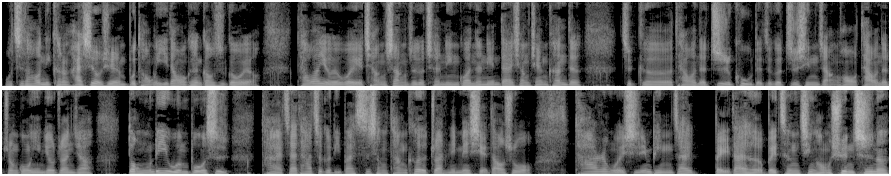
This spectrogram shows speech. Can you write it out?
我知道你可能还是有些人不同意，但我可以告诉各位哦，台湾有一位常上这个陈林官的年代向前看的。这个台湾的智库的这个执行长吼，台湾的中共研究专家董立文博士，他也在他这个礼拜思想坦克的专里面写到说，他认为习近平在北戴河被曾庆红训斥呢，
